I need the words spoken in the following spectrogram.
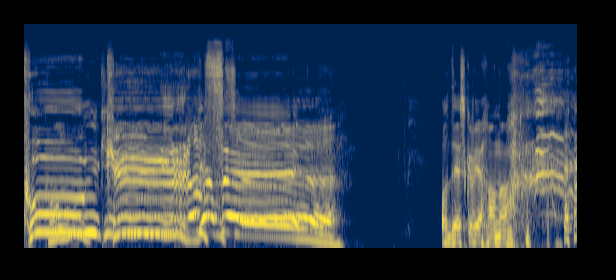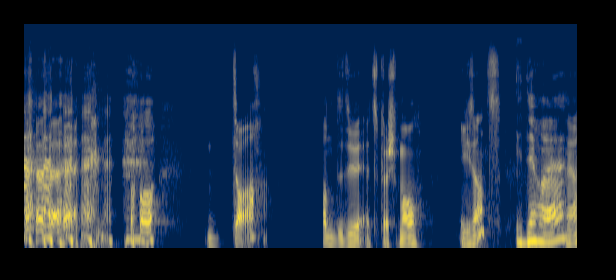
konkurranse? Og det skal vi ha nå. og da hadde du et spørsmål Ikke sant? Det har jeg. Ja.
